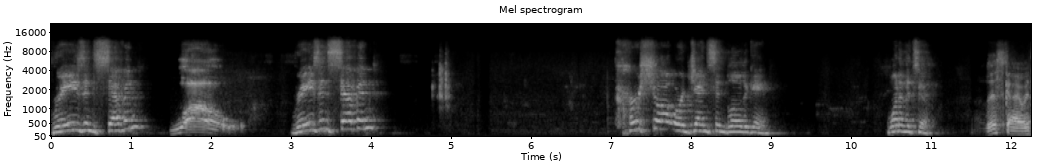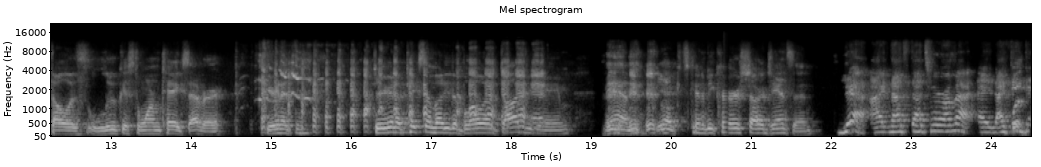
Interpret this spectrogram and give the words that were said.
Rays in seven. Whoa. Rays in seven. Kershaw or Jansen blow the game. One of the two. This guy with all his Lucas warm takes ever. You're gonna you're gonna pick somebody to blow a Dodger game. Man, yeah, it's gonna be Kershaw Jansen. Yeah, I that's that's where I'm at. And I think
